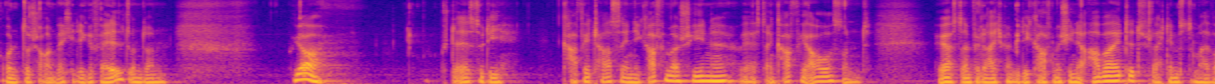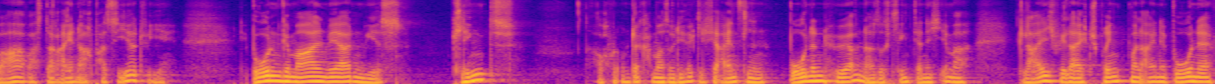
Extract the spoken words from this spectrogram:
und zu schauen, welche dir gefällt. Und dann, ja, stellst du die Kaffeetasse in die Kaffeemaschine, wählst deinen Kaffee aus und hörst dann vielleicht mal, wie die Kaffeemaschine arbeitet. Vielleicht nimmst du mal wahr, was der Reihe nach passiert, wie die Bohnen gemahlen werden, wie es klingt. Auch mitunter kann man so die wirklich die einzelnen Bohnen hören. Also es klingt ja nicht immer gleich. Vielleicht springt mal eine Bohne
